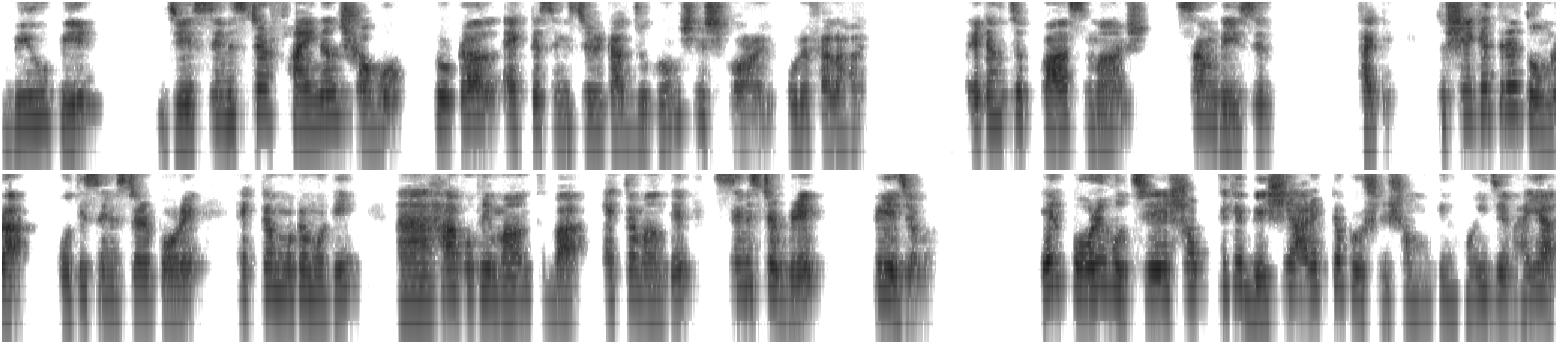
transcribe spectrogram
বিউপির যে সেমিস্টার ফাইনাল সহ টোটাল একটা সেমিস্টারের কার্যক্রম শেষ করা- ফেলা হয়। এটা হচ্ছে পাঁচ মাস সাম ডেইজ এর থাকে। তো সেক্ষেত্রে তোমরা প্রতি সেমিস্টার পরে একটা মোটামুটি হাফ অফ এ মান্থ বা একটা মান্থের সেমিস্টার ব্রেক পেয়ে যাবা। এরপরে হচ্ছে সব থেকে বেশি আরেকটা প্রশ্নের সম্মুখীন হই যে, ভাইয়া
